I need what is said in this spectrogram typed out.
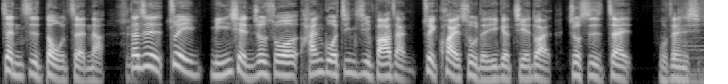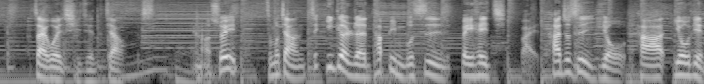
政治斗争呐，但是最明显就是说韩国经济发展最快速的一个阶段，就是在朴正熙在位期间这样。子啊，所以怎么讲，这一个人他并不是非黑即白，他就是有他优点。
